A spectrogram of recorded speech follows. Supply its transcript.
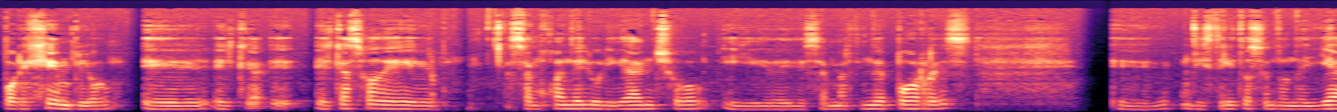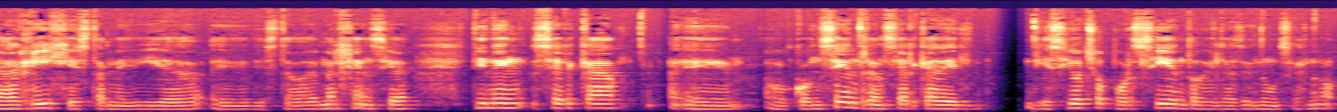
por ejemplo, el, el, caso de San Juan del Urigancho y de San Martín de Porres eh, distritos en donde ya rige esta medida eh, de estado de emergencia, tienen cerca eh, o concentran cerca del 18% de las denuncias, ¿no?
